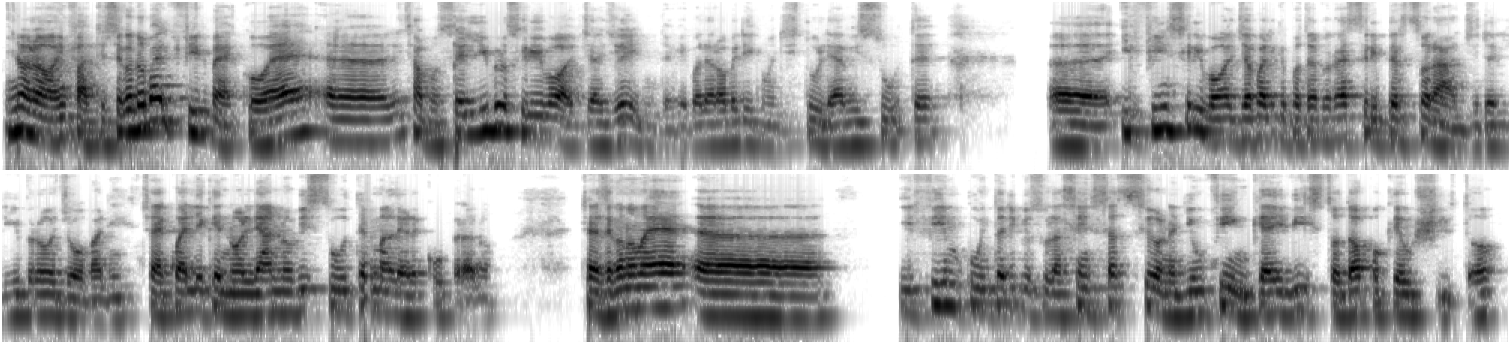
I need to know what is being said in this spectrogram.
No, no, infatti, secondo me il film, ecco, è, eh, diciamo, se il libro si rivolge a gente che quelle robe lì, come dici tu, le ha vissute, eh, il film si rivolge a quelli che potrebbero essere i personaggi del libro giovani, cioè quelli che non le hanno vissute ma le recuperano. Cioè, secondo me, eh, il film punta di più sulla sensazione di un film che hai visto dopo che è uscito,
